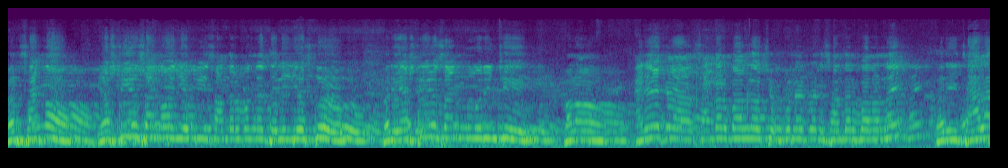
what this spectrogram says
మరి సంఘం ఎస్టీయు సంఘం అని చెప్పి ఈ సందర్భంగా తెలియజేస్తూ మరి ఎస్టీయు సంఘం గురించి మనం అనేక సందర్భాల్లో చెప్పుకునేటువంటి సందర్భాలు ఉన్నాయి. మరి చాలా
